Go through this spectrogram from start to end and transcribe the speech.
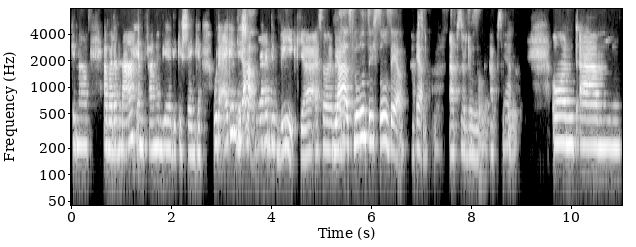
genau. Aber danach empfangen wir die Geschenke oder eigentlich ja. schon während dem Weg, ja. Also ja, es lohnt sich so sehr. Absolut, ja. absolut, so. absolut. Ja. Und ähm,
